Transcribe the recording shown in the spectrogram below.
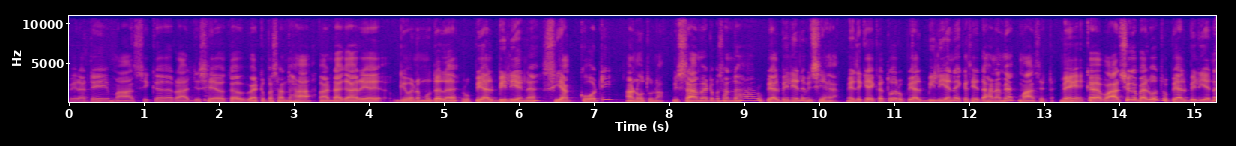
අපේ රටේ මාසික රාජ්‍ය සේවක වැටුප සඳහා බණ්ඩාගාරය ගෙවන මුදල රුපියල් බිලියන සියක් කෝටි අනුතුනක්. විශ්‍රාම වැටුප සඳහා රුපියල් බිලියන විසිහයක්. මේ දෙක එකතුව රුපියල් බිලියන එකසිය දහනමයක් මාසෙට. මේ එක වාර්ෂික බැලුවොත් රුපියල් බිලියන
